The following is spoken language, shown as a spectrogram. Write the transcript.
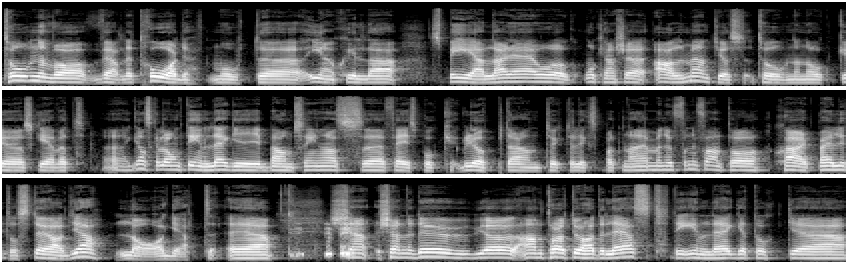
tonen var väldigt hård mot eh, enskilda spelare och, och kanske allmänt just tonen och eh, skrev ett eh, ganska långt inlägg i Bamsingarnas eh, Facebookgrupp där han tyckte liksom att nej men nu får ni fan ta skärpa er lite och stödja laget. Eh, känner du, jag antar att du hade läst det inlägget och eh,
